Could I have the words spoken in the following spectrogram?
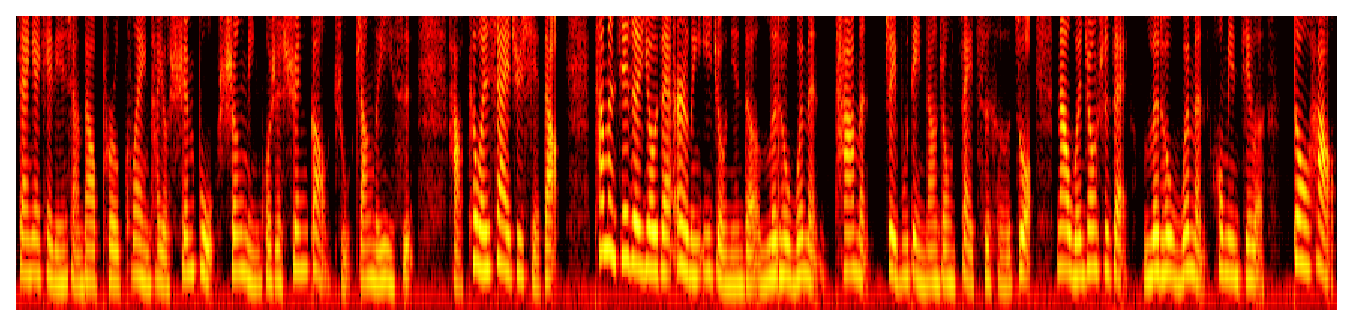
这样应该可以联想到 proclaim，它有宣布、声明。或是宣告主张的意思。好，课文下一句写道：他们接着又在二零一九年的《Little Women》他们这部电影当中再次合作。那文中是在《Little Women》后面接了逗号。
